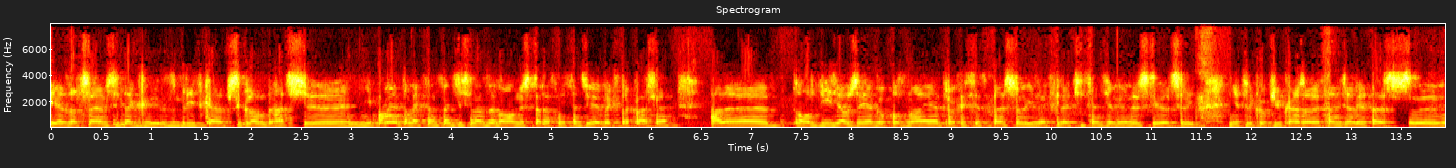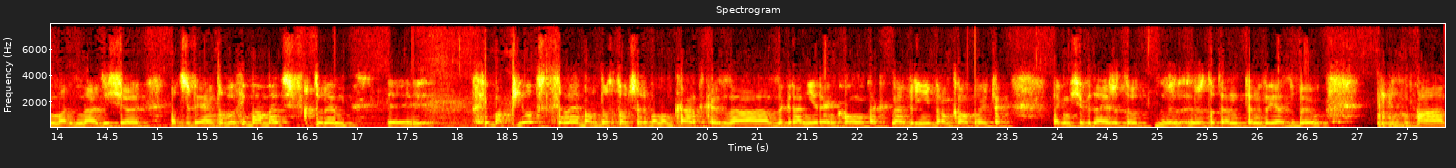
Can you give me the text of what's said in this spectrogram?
Ja zacząłem się tak z bliska przyglądać. E, Nie pamiętam, jak ten sędzia się nazywa. On już teraz nie sędziuje w Ekstraklasie, ale on widział, że ja go poznaję, trochę się speszył i za chwilę ci sędziowie wyszli. Czyli nie tylko piłkarze, ale sędziowie też y, w McDonaldzie się odżywiają. To był chyba mecz, w którym y, chyba Piotr Celeban dostał czerwoną kartkę za zagranie ręką tak na w linii bramkowej. Tak, tak mi się wydaje, że to, że, że to ten, ten wyjazd był. A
